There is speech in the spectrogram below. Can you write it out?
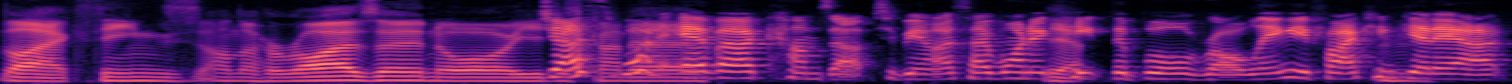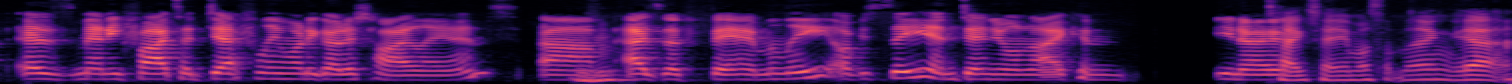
like things on the horizon, or you just, just kind of whatever comes up. To be honest, I want to Yeah. keep the ball rolling. If I can Mhm. get out as many fights, I definitely want to go to Thailand um, Mhm. as a family, obviously. And Daniel and I can, you know, tag team or something. Yeah.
